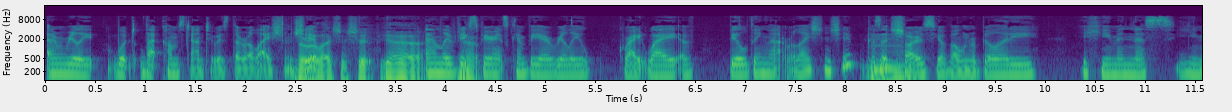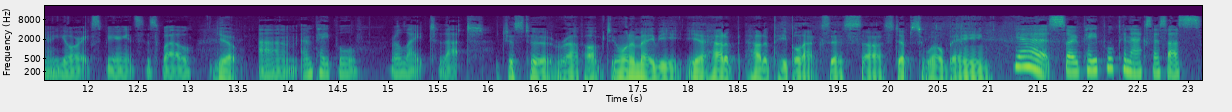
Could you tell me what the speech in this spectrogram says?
and really what that comes down to is the relationship. The relationship, yeah. and lived experience can be a really great way of building that relationship because Mm. it shows your vulnerability, your humanness, you know, your experience as well, Yep. um, and people relate to that. Just to wrap up, do you want to maybe, yeah, how do how do people access uh, Steps to Wellbeing? Yeah, so people can access us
